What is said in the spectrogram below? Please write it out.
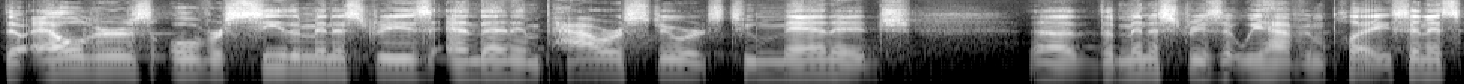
the elders oversee the ministries and then empower stewards to manage uh, the ministries that we have in place. And it's,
